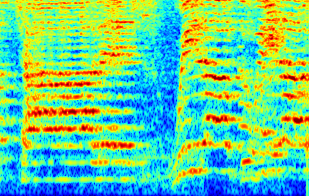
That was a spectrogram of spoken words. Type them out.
Loss challenge. We love the, we love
